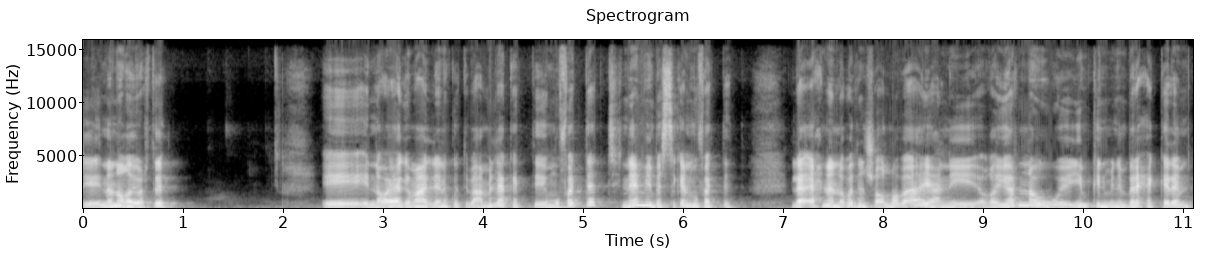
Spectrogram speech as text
إن أنا غيرتها. النوعية يا جماعة اللي أنا كنت بعملها كانت مفتت نامي بس كان مفتت. لا إحنا النبات ان شاء الله بقى يعني غيرنا ويمكن من امبارح الكلام ده.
